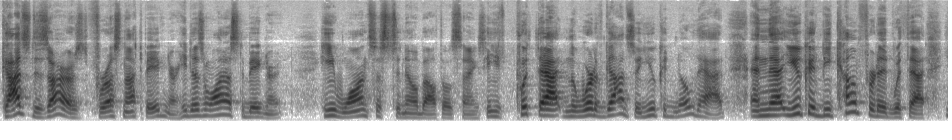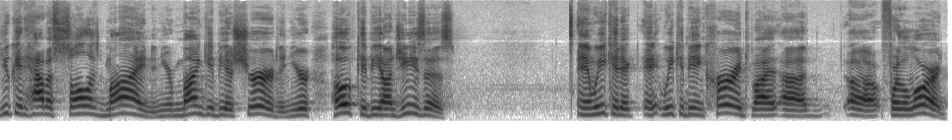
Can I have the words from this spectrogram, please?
God's desire is for us not to be ignorant. He doesn't want us to be ignorant. He wants us to know about those things. He put that in the Word of God so you could know that and that you could be comforted with that. You could have a solid mind and your mind could be assured and your hope could be on Jesus. And we could, we could be encouraged by, uh, uh, for the Lord.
